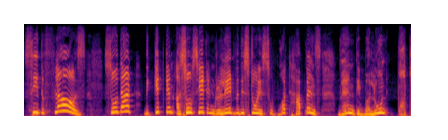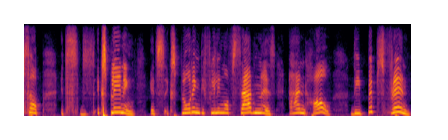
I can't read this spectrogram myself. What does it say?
See the flowers. So that the kid can associate and relate with the story. So what happens when the balloon pops up? It's, it's explaining. It's exploring the feeling of sadness and how the pip's friend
